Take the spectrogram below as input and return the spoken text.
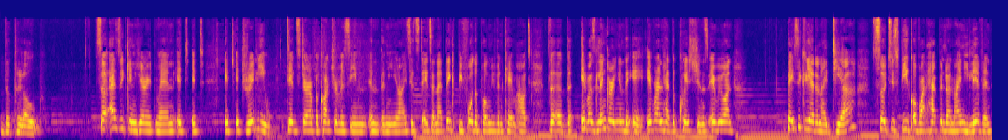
the globe. So as you can hear it, man, it it it it really did stir up a controversy in, in the United States, and I think before the poem even came out, the the it was lingering in the air. Everyone had the questions. Everyone basically had an idea, so to speak, of what happened on 9 11.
